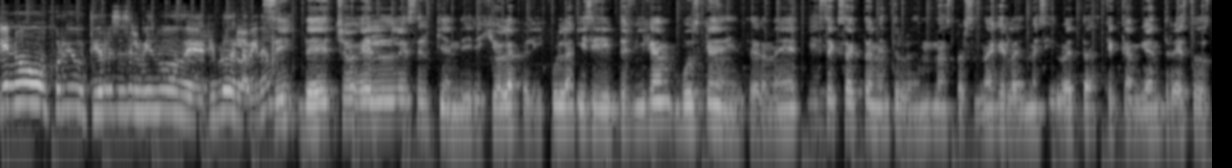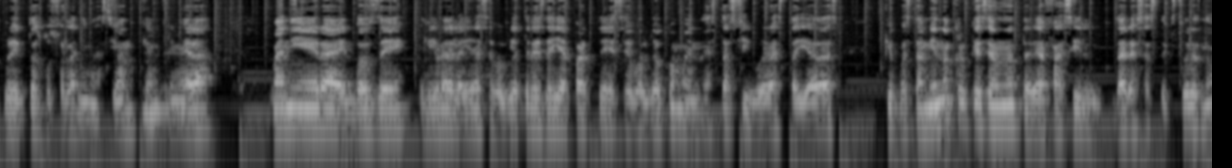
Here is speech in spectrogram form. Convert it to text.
¿Qué no? Jorge Gutiérrez es el mismo del libro de la vida. Sí, de hecho, él es el quien dirigió la película. Y si te fijan, busquen en internet. Es exactamente los mismos personajes, la misma silueta. Que cambió entre estos dos proyectos, pues fue la animación. Que en primera Manny era en 2D, el libro de la vida se volvió 3D y aparte se volvió como en estas figuras talladas. Que pues también no creo que sea una tarea fácil dar esas texturas, ¿no?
